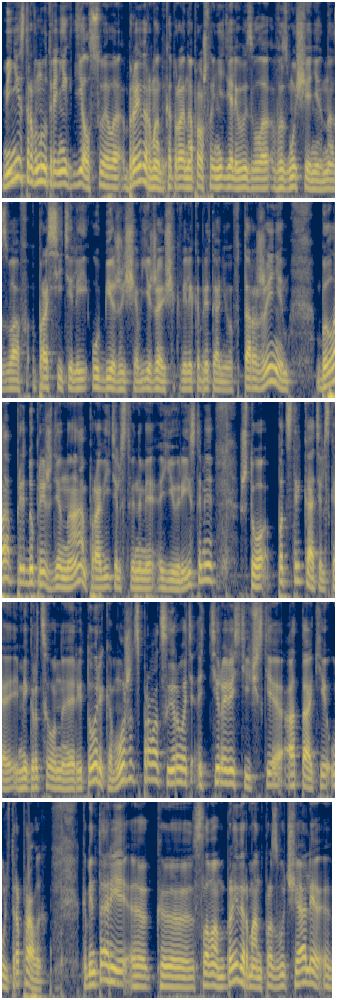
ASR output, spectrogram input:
Министр внутренних дел Суэла Бреверман, которая на прошлой неделе вызвала возмущение, назвав просителей убежища, въезжающих в Великобританию, вторжением, была предупреждена правительственными юристами, что подстрекательская иммиграционная риторика может спровоцировать террористические атаки ультраправых. Комментарии э, к словам Бреверман прозвучали э,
